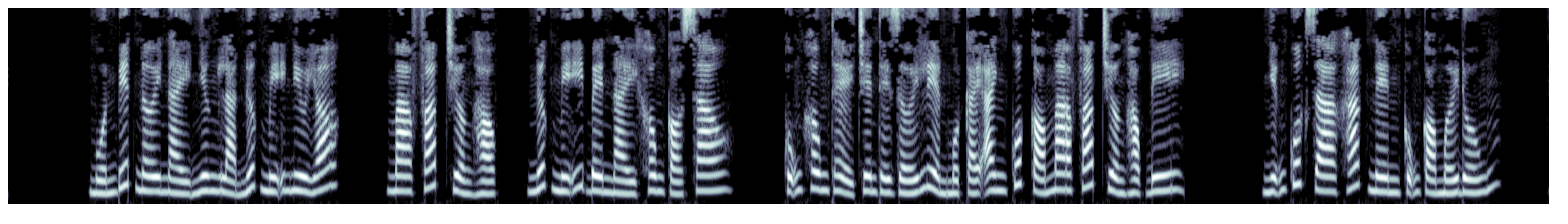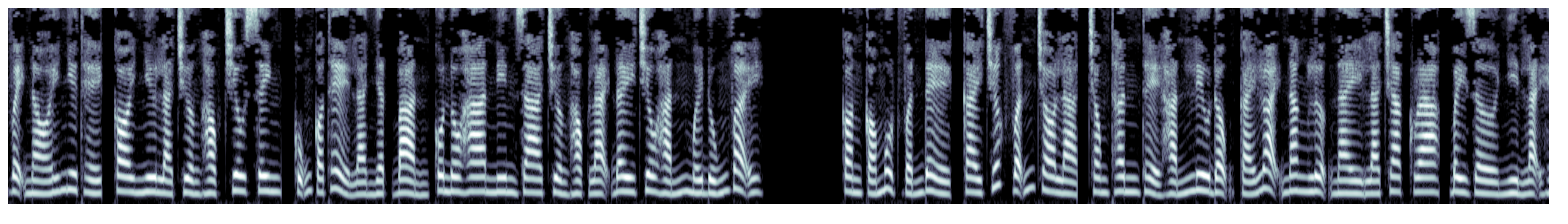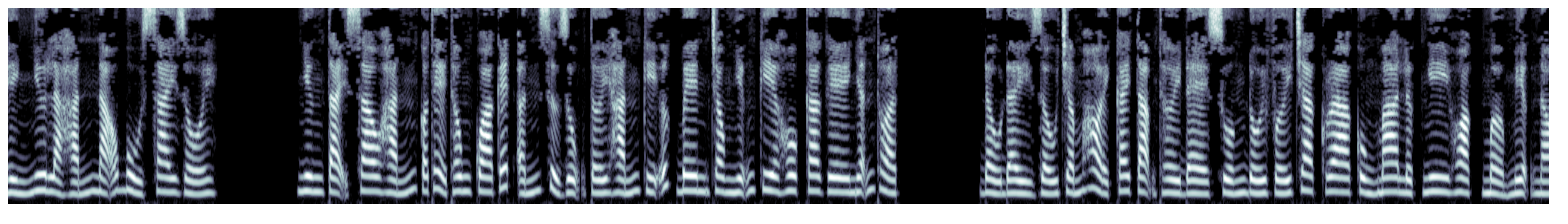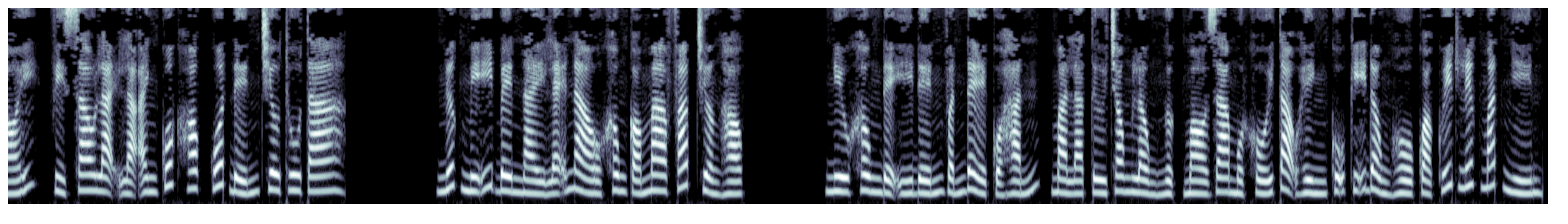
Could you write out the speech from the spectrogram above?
Muốn biết nơi này nhưng là nước Mỹ New York. Ma pháp trường học, nước Mỹ bên này không có sao. Cũng không thể trên thế giới liền một cái Anh quốc có ma pháp trường học đi. Những quốc gia khác nên cũng có mới đúng. Vậy nói như thế, coi như là trường học chiêu sinh, cũng có thể là Nhật Bản Konoha Ninja trường học lại đây chiêu hắn mới đúng vậy. Còn có một vấn đề, cai trước vẫn cho là, trong thân thể hắn lưu động cái loại năng lượng này là chakra, bây giờ nhìn lại hình như là hắn não bù sai rồi. Nhưng tại sao hắn có thể thông qua kết ấn sử dụng tới hắn ký ức bên trong những kia Hokage nhẫn thuật? Đầu đầy dấu chấm hỏi cai tạm thời đè xuống đối với chakra cùng ma lực nghi hoặc mở miệng nói, vì sao lại là Anh quốc Hogwarts đến chiêu thu ta? Nước Mỹ bên này lẽ nào không có ma pháp trường học? Neil không để ý đến vấn đề của hắn, mà là từ trong lồng ngực mò ra một khối tạo hình cũ kỹ đồng hồ quả quyết liếc mắt nhìn.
